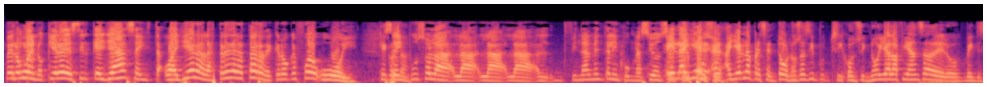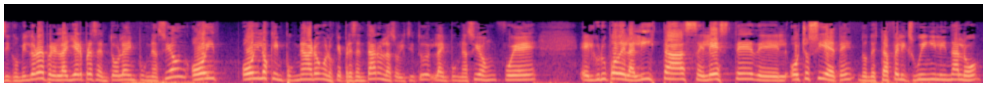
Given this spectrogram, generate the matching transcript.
Pero bueno, quiere decir que ya se insta o ayer a las 3 de la tarde, creo que fue, u hoy, ¿Qué se impuso la, la, la, la- finalmente la impugnación. Se Él ayer, ayer la presentó, no sé si, si consignó ya la fianza de los 25 mil dólares, pero él ayer presentó la impugnación. Hoy, hoy los que impugnaron o los que presentaron la solicitud, la impugnación fue el grupo de la lista celeste del 8-7, donde está Félix Wing y Linda Lo.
